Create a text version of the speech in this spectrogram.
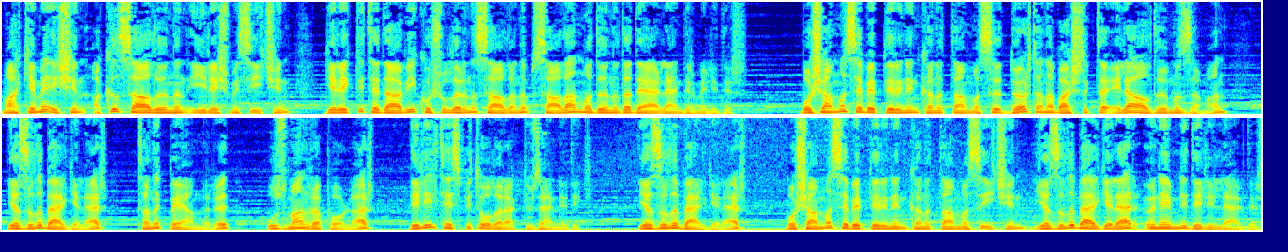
mahkeme eşin akıl sağlığının iyileşmesi için gerekli tedavi koşullarını sağlanıp sağlanmadığını da değerlendirmelidir. Boşanma sebeplerinin kanıtlanması dört ana başlıkta ele aldığımız zaman, yazılı belgeler, tanık beyanları, uzman raporlar, delil tespiti olarak düzenledik. Yazılı belgeler, boşanma sebeplerinin kanıtlanması için yazılı belgeler önemli delillerdir.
